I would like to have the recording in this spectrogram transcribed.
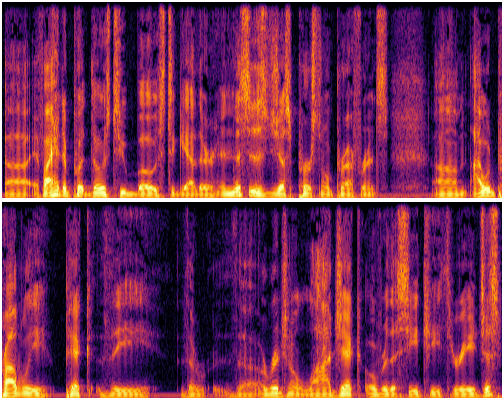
Uh, if I had to put those two bows together, and this is just personal preference, um, I would probably pick the the the original logic over the CT3. Just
